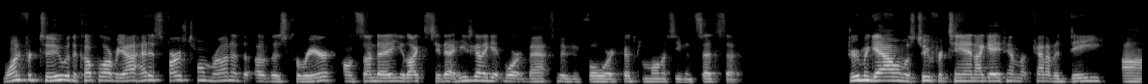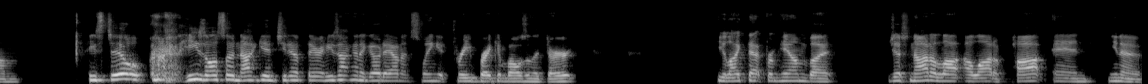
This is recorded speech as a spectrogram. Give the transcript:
one for two with a couple RBI, had his first home run of, the, of his career on Sunday. You'd like to see that. He's going to get more at bats moving forward. Coach Lemonis even said so. Drew McGowan was two for 10. I gave him a, kind of a D. Um, he's still, he's also not getting cheated up there. He's not going to go down and swing at three breaking balls in the dirt. You like that from him, but just not a lot, a lot of pop. And, you know,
